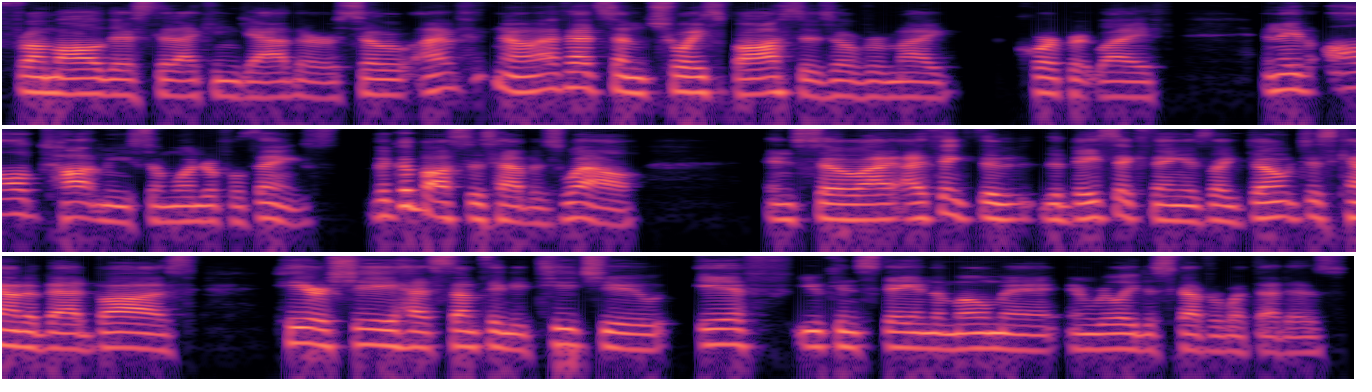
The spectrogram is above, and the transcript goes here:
from all this that i can gather so i've you know i've had some choice bosses over my corporate life and they've all taught me some wonderful things the good bosses have as well and so I, I think the the basic thing is like don't discount a bad boss. He or she has something to teach you if you can stay in the moment and really discover what that is.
